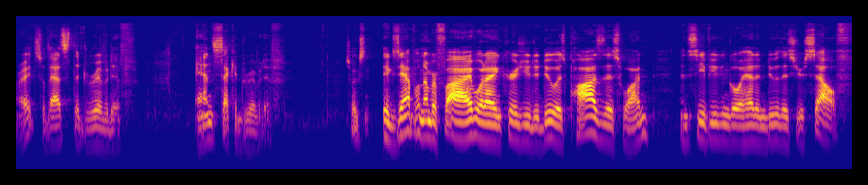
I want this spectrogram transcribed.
All right, so that's the derivative and second derivative. So example number five, what I encourage you to do is pause this one and see if you can go ahead and do this yourself.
